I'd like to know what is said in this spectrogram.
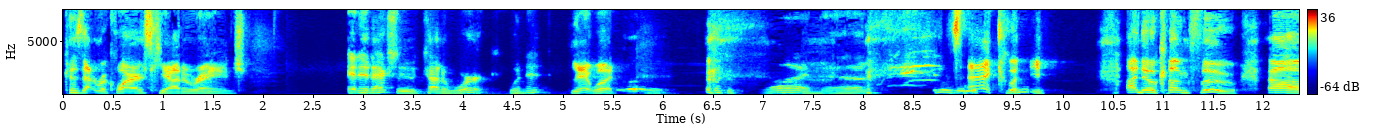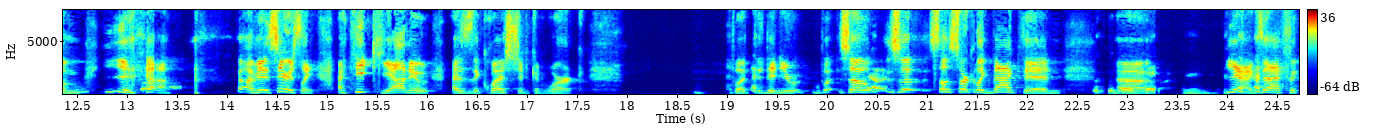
because that requires Keanu range. and it actually would kind of work, wouldn't it? Yeah, it would. Whoa, look at the man. Exactly. I know kung fu. Um, yeah. I mean, seriously, I think Keanu as the question could work. But then you, but so so so circling back then. Uh, yeah, exactly.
